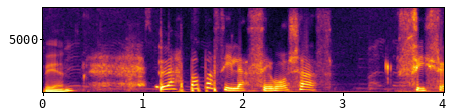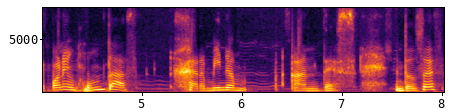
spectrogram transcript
Bien. Las papas y las cebollas, si se ponen juntas, germinan antes. Entonces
